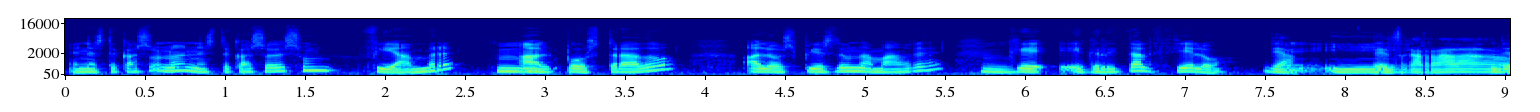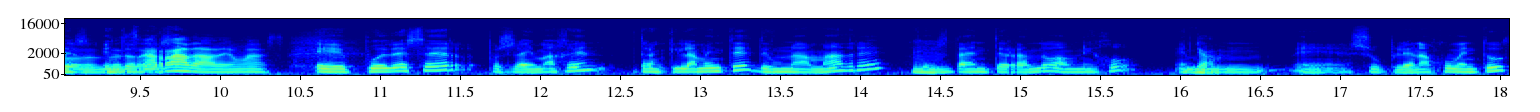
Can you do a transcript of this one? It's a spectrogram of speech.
En este caso, ¿no? En este caso es un fiambre Mm. al postrado a los pies de una madre Mm. que eh, grita al cielo. Ya, Y Desgarrada, des- entonces- desgarrada además. eh, puede ser pues la imagen tranquilamente de una madre que está enterrando a un hijo en eh, su plena juventud,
